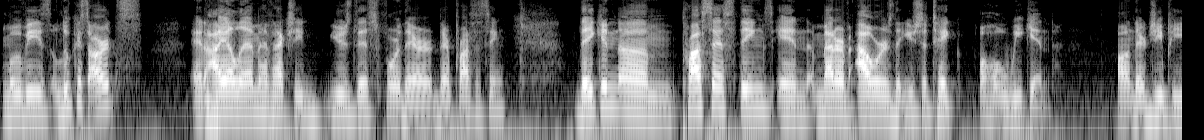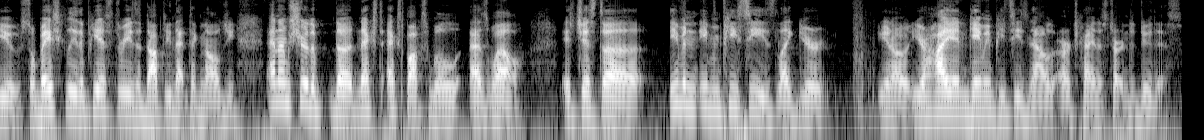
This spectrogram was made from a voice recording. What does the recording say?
movies. LucasArts and ILM have actually used this for their, their processing. They can um, process things in a matter of hours that used to take a whole weekend on their GPU. So basically, the PS3 is adopting that technology, and I'm sure the the next Xbox will as well. It's just uh, even even PCs like your you know your high end gaming PCs now are kind of starting to do this.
